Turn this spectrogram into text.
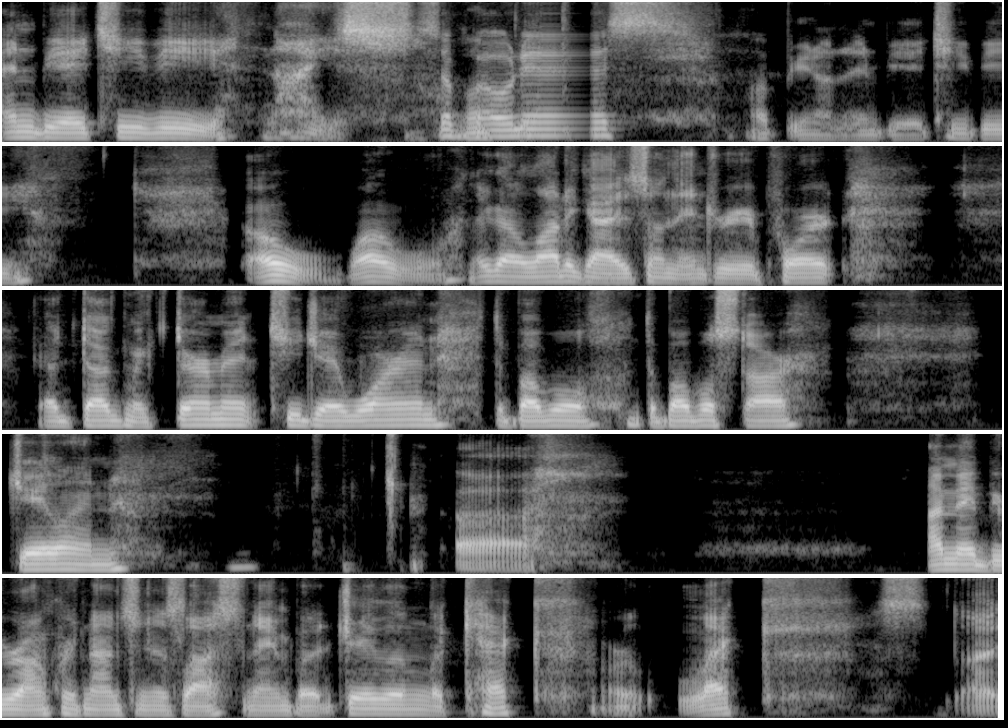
NBA TV. Nice. Be- Sabonis. Love being on NBA TV. Oh, whoa. They got a lot of guys on the injury report. Got Doug McDermott, TJ Warren, the bubble, the bubble star, Jalen. Uh, I may be wrong pronouncing his last name, but Jalen Lekek or Lek. Uh,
